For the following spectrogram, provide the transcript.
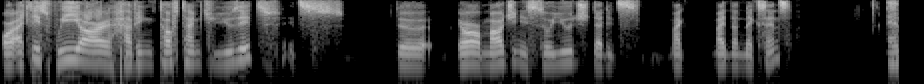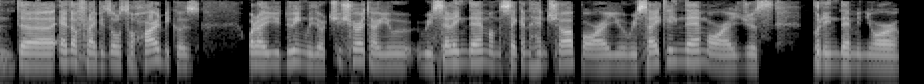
or at least we are having tough time to use it. It's the error margin is so huge that it's might, might not make sense. And mm. end of life is also hard because what are you doing with your t-shirt? Are you reselling them on the second-hand shop, or are you recycling them, or are you just putting them in your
